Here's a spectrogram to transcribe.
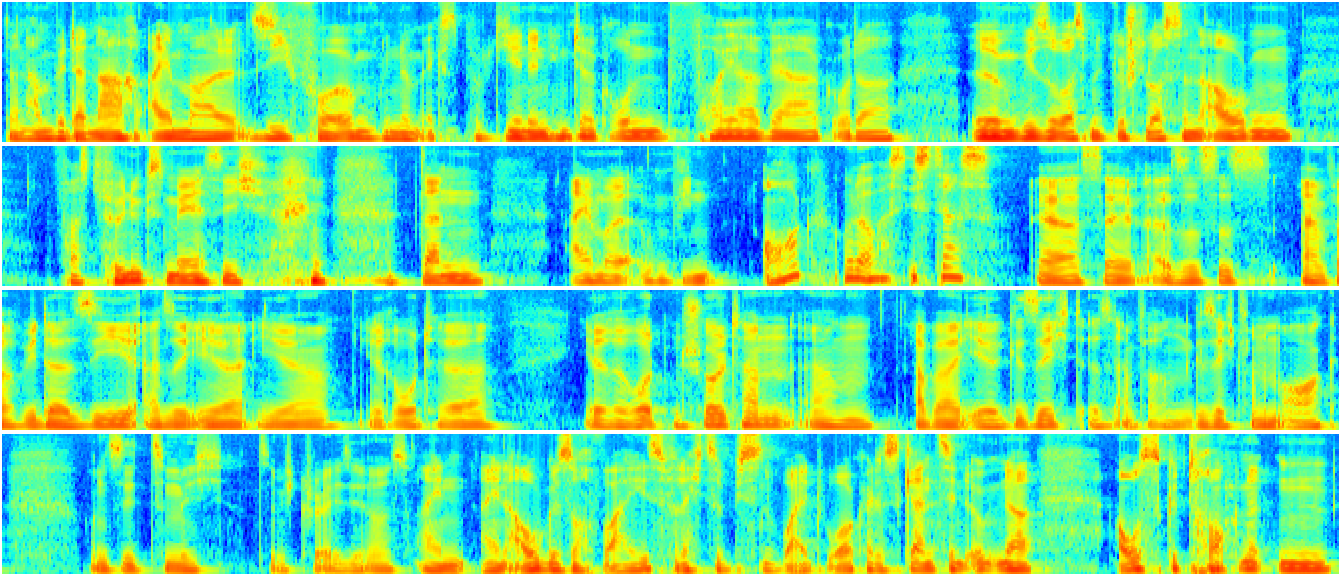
Dann haben wir danach einmal sie vor irgendwie einem explodierenden Hintergrund, Feuerwerk oder irgendwie sowas mit geschlossenen Augen, fast Phoenix-mäßig. Dann einmal irgendwie ein Ork oder was ist das? Ja, safe. Also es ist einfach wieder sie, also ihr, ihr, ihr rote, ihre roten Schultern, ähm, aber ihr Gesicht ist einfach ein Gesicht von einem Ork und sieht ziemlich, ziemlich crazy aus. Ein, ein Auge ist auch weiß, vielleicht so ein bisschen White Walker. Das Ganze in irgendeiner ausgetrockneten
